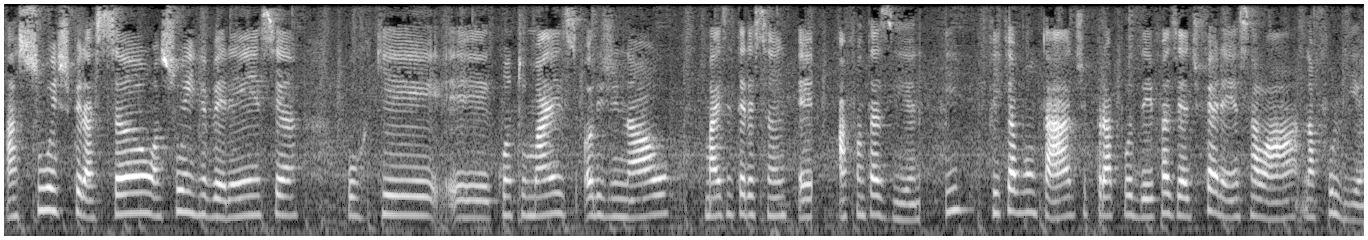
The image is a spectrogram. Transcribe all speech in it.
a sua inspiração, a sua irreverência, porque é, quanto mais original, mais interessante é a fantasia. Né? E fique à vontade para poder fazer a diferença lá na folia.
